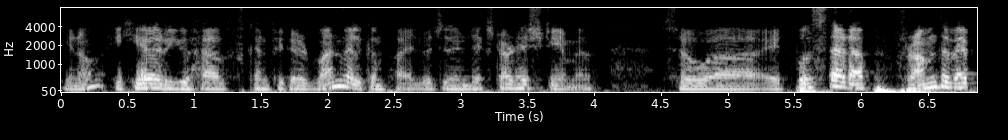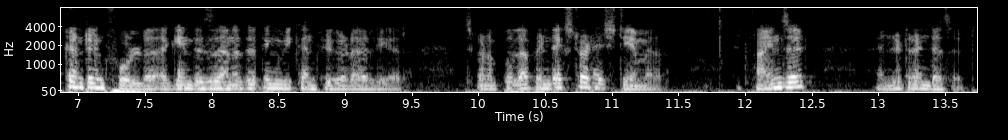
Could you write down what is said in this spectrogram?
You know, here you have configured one welcome file, which is index.html. So uh, it pulls that up from the web content folder. Again, this is another thing we configured earlier. It's going to pull up index.html. It finds it and it renders it.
